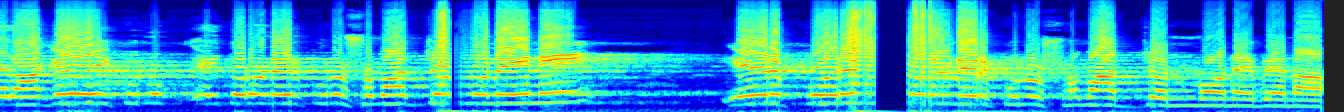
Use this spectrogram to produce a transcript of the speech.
এর আগেও এই কোনো, এই ধরনের কোনো সমাজ জন্ম নেয়নি এর পরে ধরনের কোনো সমাজ জন্ম নেবে না।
